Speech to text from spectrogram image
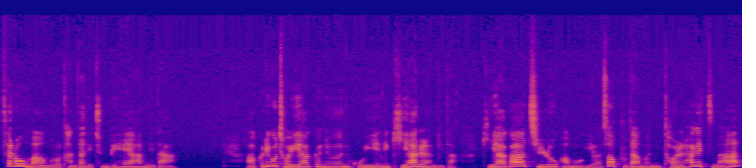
새로운 마음으로 단단히 준비해야 합니다. 아, 그리고 저희 학교는 고2에는 기하를 합니다. 기하가 진로 과목이어서 부담은 덜 하겠지만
